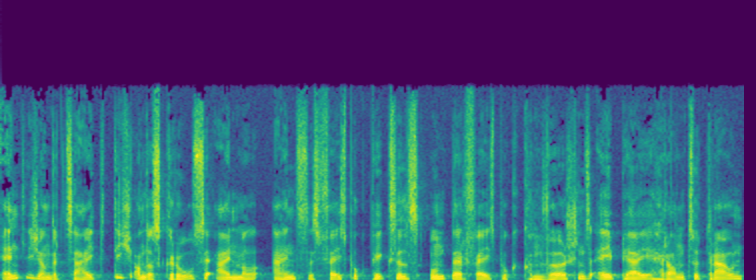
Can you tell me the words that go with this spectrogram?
endlich an der Zeit, dich an das große Einmaleins des Facebook Pixels und der Facebook Conversions API heranzutrauen.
